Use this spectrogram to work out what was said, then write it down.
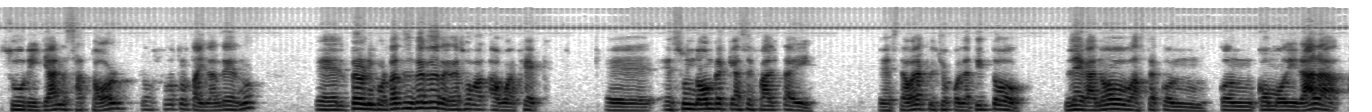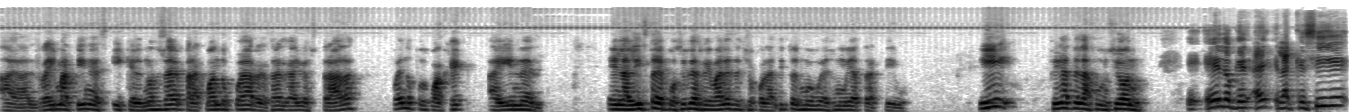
Suriyan Satorn, otro tailandés, ¿no? pero lo importante es ver de regreso a, a eh, es un nombre que hace falta ahí. Este, ahora que el Chocolatito le ganó hasta con, con comodidad al Rey Martínez y que no se sabe para cuándo pueda regresar el Gallo Estrada. Bueno, pues Juanjek ahí en, el, en la lista de posibles rivales de Chocolatito es muy, es muy atractivo. Y fíjate la función. Eh, es lo que, eh, la que sigue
